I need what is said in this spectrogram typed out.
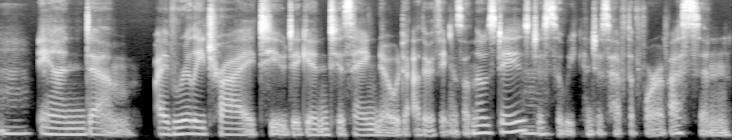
Mhm. And um, I've really tried to dig into saying no to other things on those days, Mhm. just so we can just have the four of us and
